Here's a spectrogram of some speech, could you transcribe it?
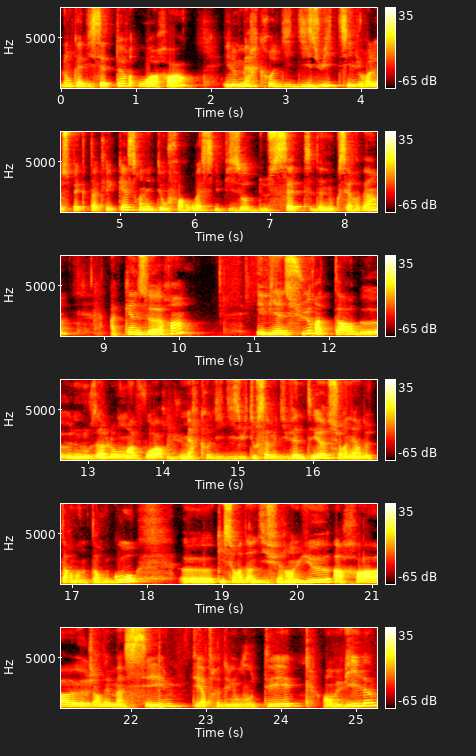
donc à 17h au Hara. Et le mercredi 18, il y aura le spectacle équestre On était au Far West, épisode 7 d'Anouk Servin à 15h. Et bien sûr, à Tarbes, nous allons avoir du mercredi 18 au samedi 21 sur un air de Tarbes en tango euh, qui sera dans différents lieux, Ara, euh, Jardin Massé, Théâtre des Nouveautés, en ville.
